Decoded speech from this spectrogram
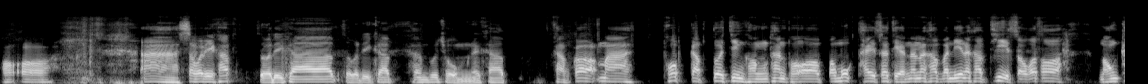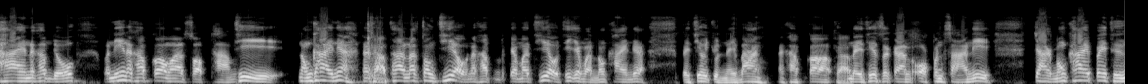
พออ่า สวัสดีครับ สวัสดีครับ สวัสดีครับ ท่านผู้ชมนะครับ ครับก็มา พบกับตัวจริงของท่านพอประมุขไทยเสถียรนะครับ วันนี้นะครับที่สวทหนองคายนะครับ เดี๋ยววันนี้นะครับก็มาสอบถามที่หนองคายเนี่ยนะคครัรับบถ้านักท่องเที่ยวนะครับจะมาเที่ยวที่จังหวัดหนองคายเนี่ยไปเที่ยวจุดไหนบ้างนะครับ ก็ครับในเทศกาลออกพรรษานี่จากหนองคายไปถึง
